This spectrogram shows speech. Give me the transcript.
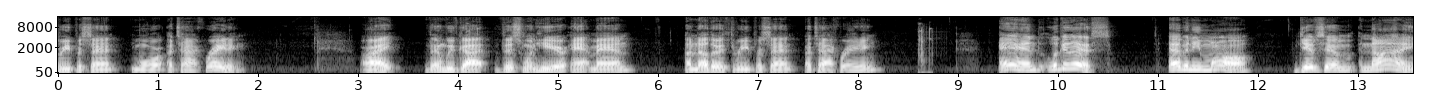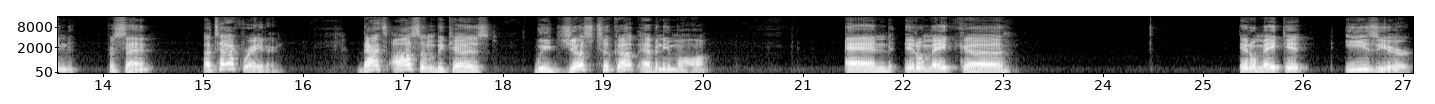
3% more attack rating. All right. Then we've got this one here, Ant-Man another 3% attack rating. And look at this. Ebony Maw gives him 9% attack rating. That's awesome because we just took up Ebony Maw and it'll make uh it'll make it easier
